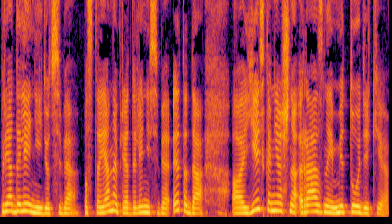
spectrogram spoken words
преодоление идет себя, постоянное преодоление себя. Это да. А, есть, конечно, разные методики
